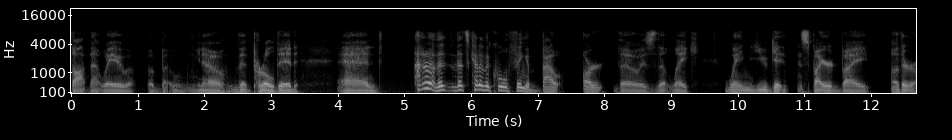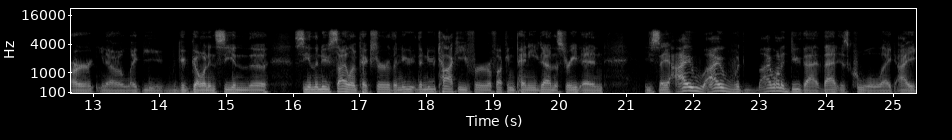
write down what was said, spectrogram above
thought that way about you know that Pearl did and I don't know that that's kind of the cool thing about art though is that like when you get inspired by other art you know like you going and seeing the seeing the new silent picture the new the new talkie for a fucking penny down the street and you say i i would i want to do that. That is cool. Like i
